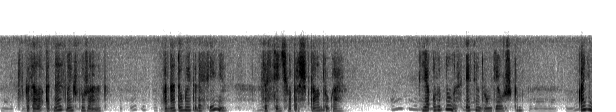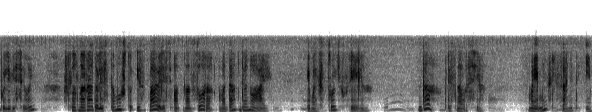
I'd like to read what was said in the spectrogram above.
— сказала одна из моих служанок. «Она думает о дофине», — застенчиво прошептала другая. Я улыбнулась этим двум девушкам. Они были веселы, словно радовались тому, что избавились от надзора мадам де Нуай и моих строгих фрейлин. «Да», — призналась я, — «мои мысли заняты им».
